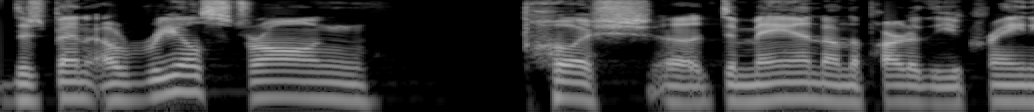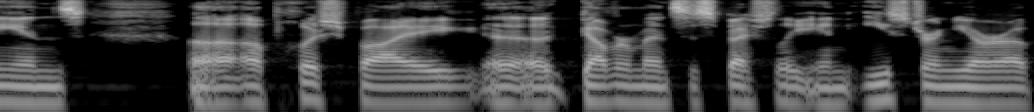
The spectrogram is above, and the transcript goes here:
there's been a real strong push uh, demand on the part of the Ukrainians, uh, a push by governments, especially in Eastern Europe,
